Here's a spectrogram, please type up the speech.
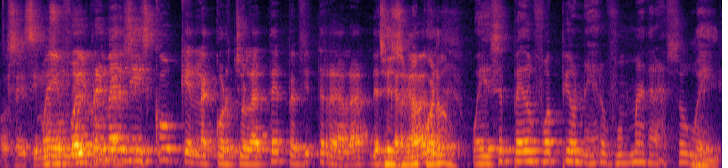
O sea, hicimos Güey, un fue el primer Pepsi. disco que en la corcholata de Pepsi te regalaron. Sí, sí, me acuerdo. Güey, ese pedo fue pionero, fue un madrazo, güey. Sí.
